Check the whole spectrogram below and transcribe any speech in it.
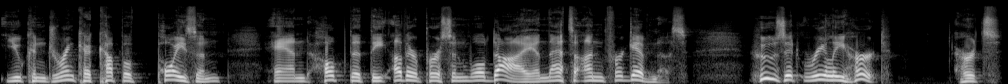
you can drink a cup of poison and hope that the other person will die, and that's unforgiveness. Who's it really hurt? Hurts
